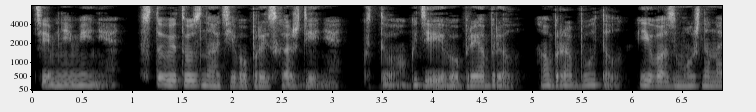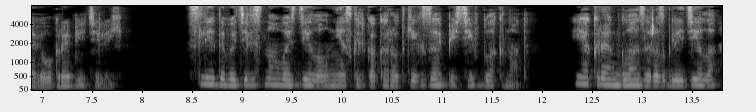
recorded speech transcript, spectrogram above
Тем не менее, стоит узнать его происхождение, кто, где его приобрел, обработал и, возможно, навел грабителей. Следователь снова сделал несколько коротких записей в блокнот. Я краем глаза разглядела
